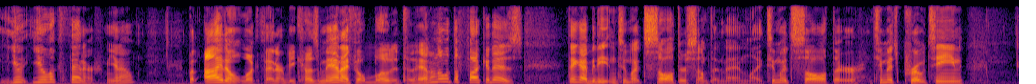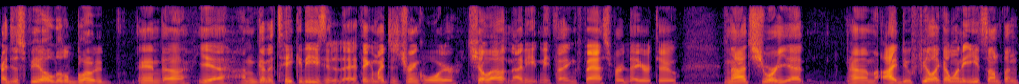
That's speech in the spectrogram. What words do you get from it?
you you look thinner, you know. But I don't look thinner because, man, I feel bloated today. I don't know what the fuck it is. I think I've been eating too much salt or something, man. Like too much salt or too much protein. I just feel a little bloated, and uh, yeah, I'm gonna take it easy today. I think I might just drink water, chill out, not eat anything, fast for a day or two. Not sure yet. Um, I do feel like I want to eat something,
